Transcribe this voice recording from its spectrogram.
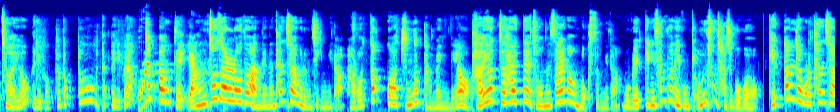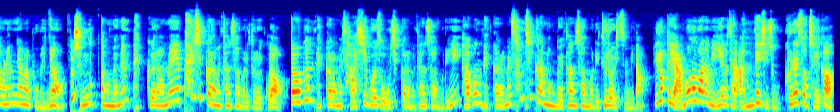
좋아요 그리고 구독도 부탁드리고요. 첫 번째 양 조절로도 안 되는 탄수화물 음식입니다. 바로 떡과 중국 당면인데요. 다이어트 할 때 저는 쌀밥은 먹습니다. 뭐 몇 끼니 3분의 2 공기 엄청 자주 먹어요. 객관적으로 탄수화물 함량을 보면요. 중국 당면은 100g에 80g의 탄수화물이 들어있고요. 떡은 100g에 45에서 50g의 탄수화물이, 밥은 100g에 30g 정도의 탄수화물이 들어있습니다. 이렇게 양으로 말하면 이해가 잘 안 되시죠? 그래서 제가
